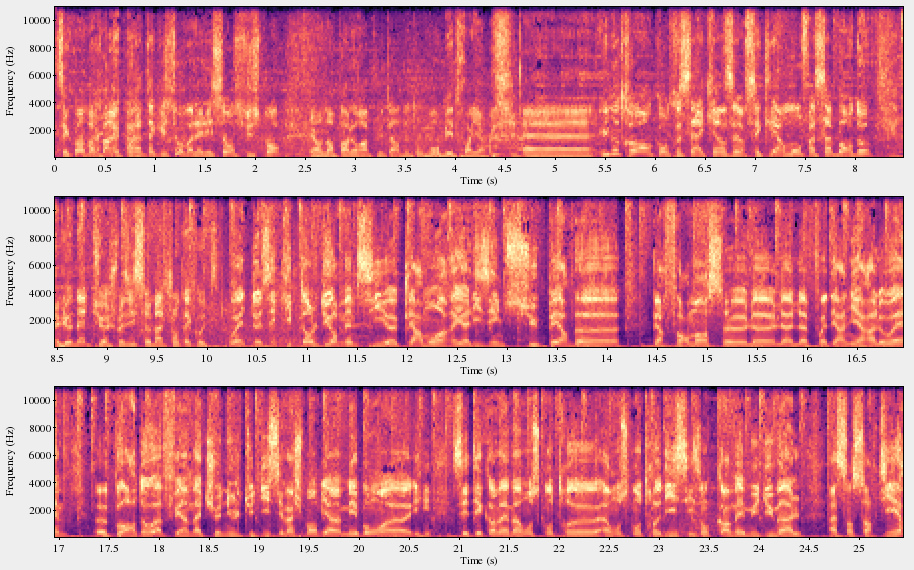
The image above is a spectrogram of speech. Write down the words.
C'est quoi On va pas répondre à ta question, on va la laisser en suspens et on en parlera plus tard de ton bourbier troyen. Euh, une autre rencontre, c'est à 15h, c'est Clermont face à Bordeaux. Lionel, tu as choisi ce match, on t'écoute. Ouais, deux équipes dans le dur, même si euh, Clermont a réalisé une superbe euh, performance euh, la, la- la fois dernière à l'OM. Euh, Bordeaux a fait un match nul, tu te dis c'est vachement bien, mais bon, euh, c'était quand même à 11 contre à 11 contre 10, ils ont quand même eu du mal à s'en sortir.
